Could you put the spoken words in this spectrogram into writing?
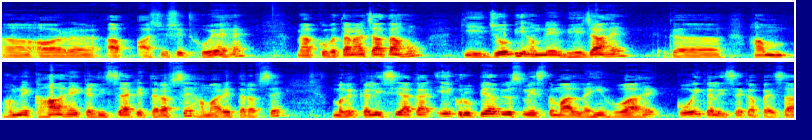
और आप आशीषित हुए हैं। मैं आपको बताना चाहता हूँ कि जो भी हमने भेजा है हम हमने कहा है कलिसिया की तरफ़ से हमारे तरफ़ से मगर कलिसिया का एक रुपया भी उसमें इस्तेमाल नहीं हुआ है। कोई कलिसिया का पैसा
